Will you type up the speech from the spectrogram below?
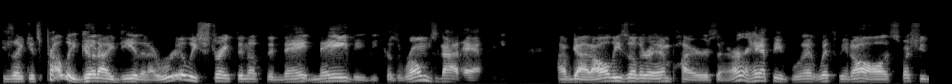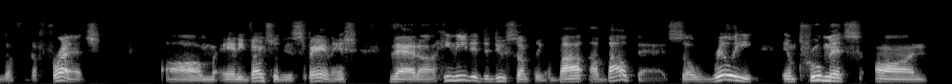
he's like, it's probably a good idea that I really strengthen up the na- Navy because Rome's not happy. I've got all these other empires that aren't happy with, with me at all, especially the, the French, um, and eventually the Spanish. That uh, he needed to do something about about that. So really, improvements on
